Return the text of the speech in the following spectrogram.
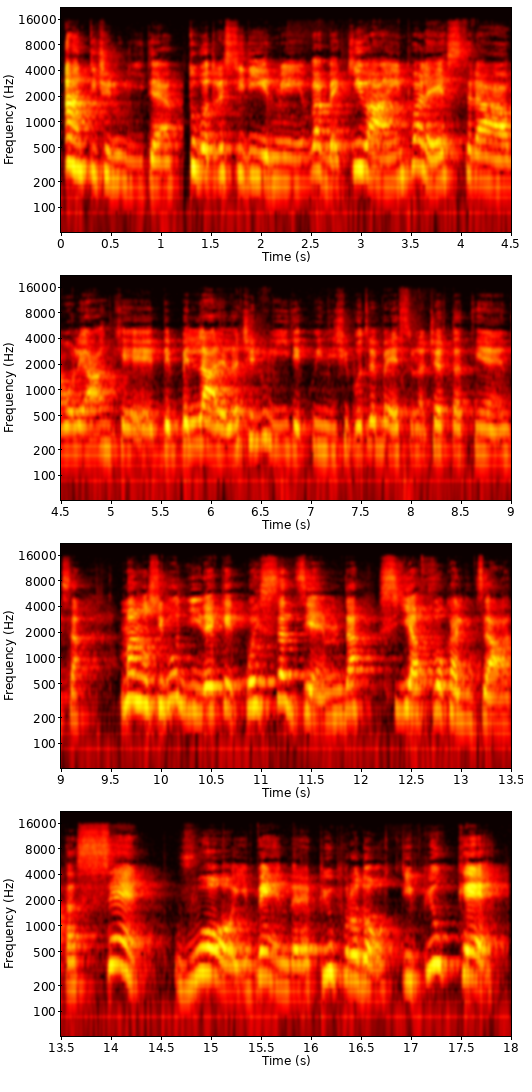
anticellulite. Tu potresti dirmi, vabbè, chi va in palestra vuole anche debellare la cellulite e quindi ci potrebbe essere una certa attinenza, ma non si può dire che questa azienda sia focalizzata. Se vuoi vendere più prodotti, più che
